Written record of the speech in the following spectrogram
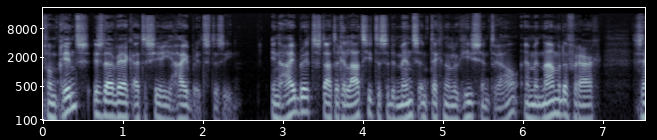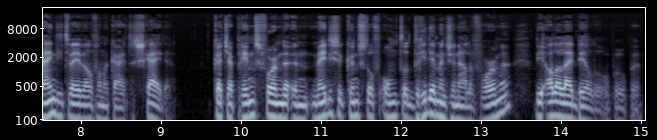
Van Prins is daar werk uit de serie Hybrids te zien. In Hybrid staat de relatie tussen de mens en technologie centraal en met name de vraag: zijn die twee wel van elkaar te scheiden? Katja Prins vormde een medische kunststof om tot driedimensionale vormen die allerlei beelden oproepen.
